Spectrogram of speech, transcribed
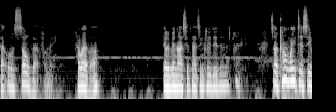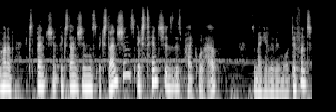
that will solve that for me. However, it would have been nice if that's included in this pack. So I can't wait to see what kind of expansion, extensions, extensions, extensions this pack will have to make it a little bit more different.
